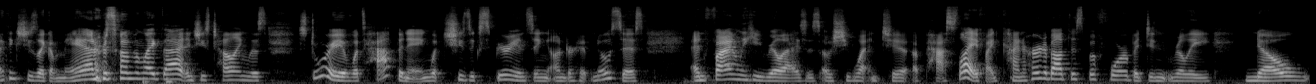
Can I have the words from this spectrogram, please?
I think she's like a man or something like that, and she's telling this story of what's happening, what she's experiencing under hypnosis. And finally, he realizes, oh, she went into a past life. I'd kind of heard about this before, but didn't really know,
